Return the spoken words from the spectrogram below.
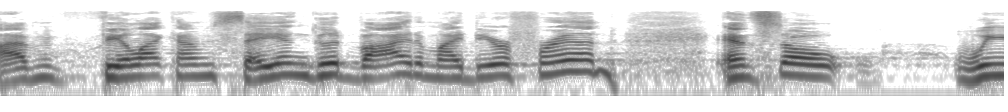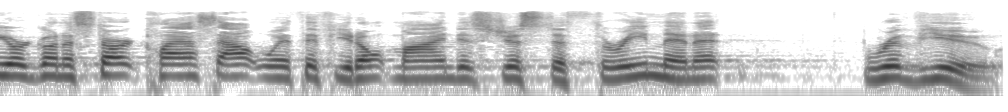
I feel like I'm saying goodbye to my dear friend. And so we are going to start class out with, if you don't mind, it's just a three minute review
